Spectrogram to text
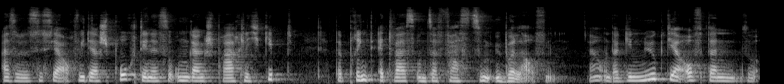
Also das ist ja auch wie der Spruch, den es so umgangssprachlich gibt da bringt etwas unser Fass zum Überlaufen. Ja, und da genügt ja oft dann so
